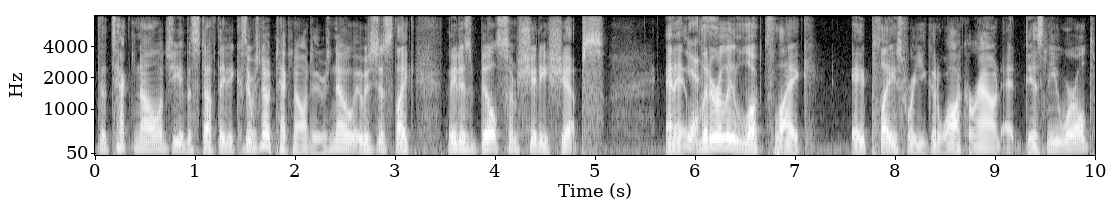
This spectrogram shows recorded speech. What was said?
the technology the stuff they did because there was no technology there was no it was just like they just built some shitty ships and it Yes. literally looked like a place where you could walk around at Disney World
